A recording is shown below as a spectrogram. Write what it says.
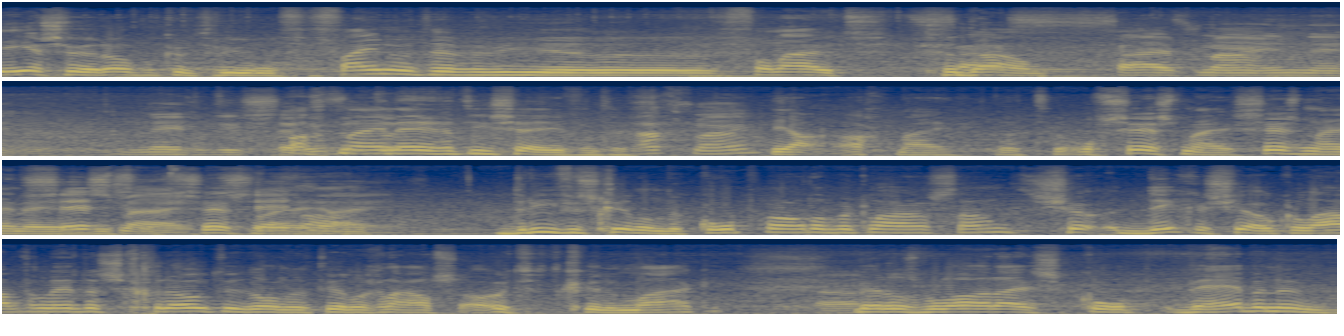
De eerste Europa Cup triomf van Feyenoord hebben we hier eh, vanuit gedaan. 5 mei eh, 1970. 8 mei 1970. 8 mei? Ja, 8 mei. Dat, of 6 mei. 6 mei 6 mei. 1970. 6 mei, 6 ja. mei. Drie verschillende koppen hadden we klaarstaan. Dikke chocoladeletters, groter dan de Telegraaf ze ooit had kunnen maken. Met als belangrijkste kop, we hebben hem.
